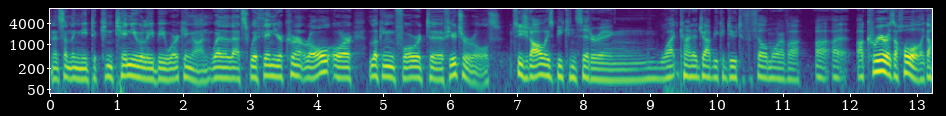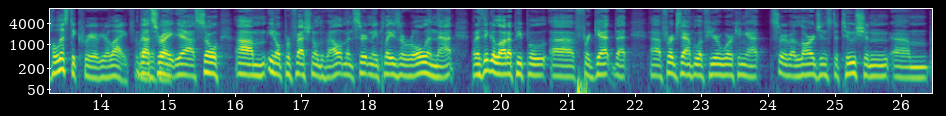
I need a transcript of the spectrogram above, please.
and it's something you need to continually be working on whether that's within your current role or looking forward to future roles. So you should always be considering what kind of job you could do to fulfill more of a a, a, career as a whole, like a holistic career of your life. That's right. Yeah. So, um, you know, professional development certainly plays a role in that. But I think a lot of people uh, forget that, uh, for example, if you're working at sort of a large institution, um,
